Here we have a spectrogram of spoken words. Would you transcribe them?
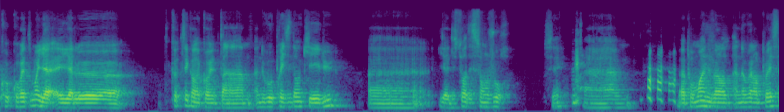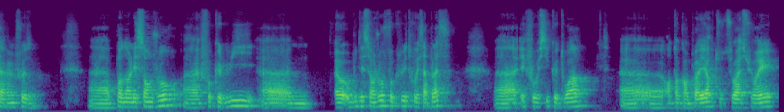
complètement. Il y a, il y a le. Tu sais, quand, quand tu as un, nouveau président qui est élu, il y a l'histoire des 100 jours. Tu sais bah pour moi, un nouvel, un nouvel employé, c'est la même chose. Pendant les 100 jours, il faut que lui euh, au bout des 100 jours, il faut que lui ait trouvé sa place. Euh, il faut aussi que toi, euh, en tant qu'employeur, tu te sois assuré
